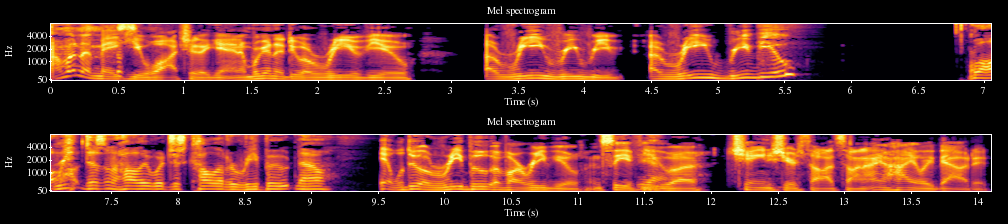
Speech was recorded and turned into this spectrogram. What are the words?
I'm going to make you watch it again and we're going to do a review, a re re re a re review. Well, Re- doesn't Hollywood just call it a reboot now? Yeah, we'll do a reboot of our review and see if Yeah. you uh changed your thoughts on. it. I highly doubt it.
